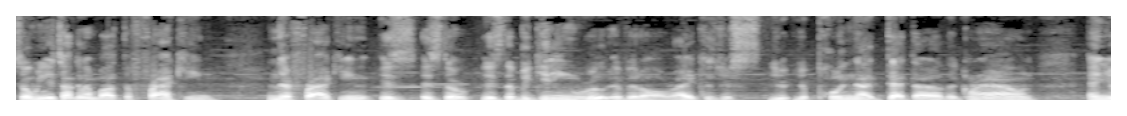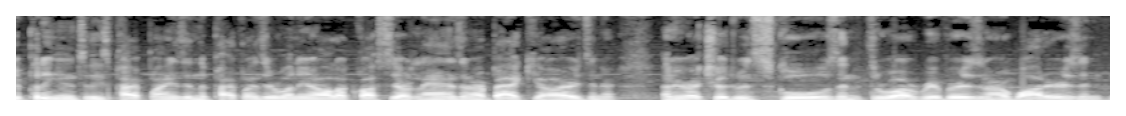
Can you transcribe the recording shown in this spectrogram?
So when you're talking about the fracking, and their fracking is is the is the beginning root of it all, right? Because you're, you're pulling that debt out of the ground, and you're putting it into these pipelines, and the pipelines are running all across our lands and our backyards, and our, under our children's schools, and through our rivers and our waters, and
